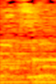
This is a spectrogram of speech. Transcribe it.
the truth.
